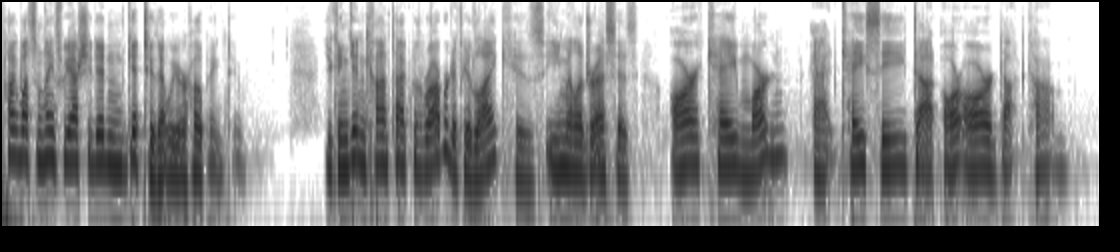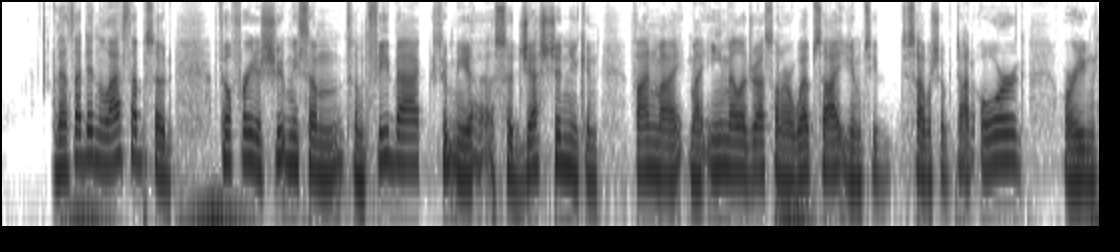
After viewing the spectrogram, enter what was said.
talk about some things we actually didn't get to that we were hoping to. You can get in contact with Robert if you'd like. His email address is rkmartin at kc.rr.com. And as I did in the last episode, feel free to shoot me some some feedback, shoot me a, a suggestion. You can find my, my email address on our website, umcdiscipleship.org, or you can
